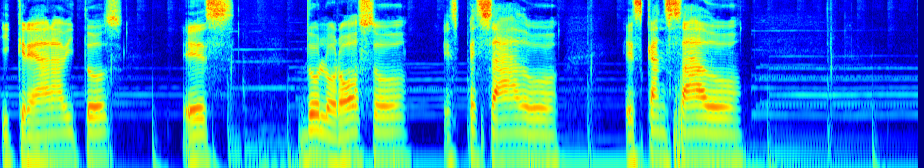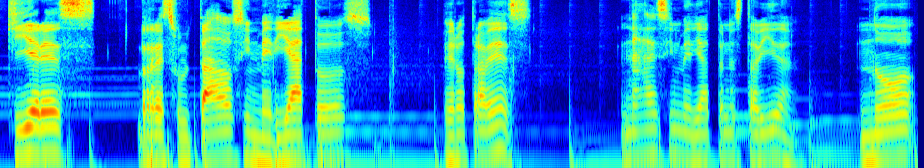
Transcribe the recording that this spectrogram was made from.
y crear hábitos es doloroso, es pesado, es cansado. Quieres resultados inmediatos, pero otra vez, nada es inmediato en esta vida. No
